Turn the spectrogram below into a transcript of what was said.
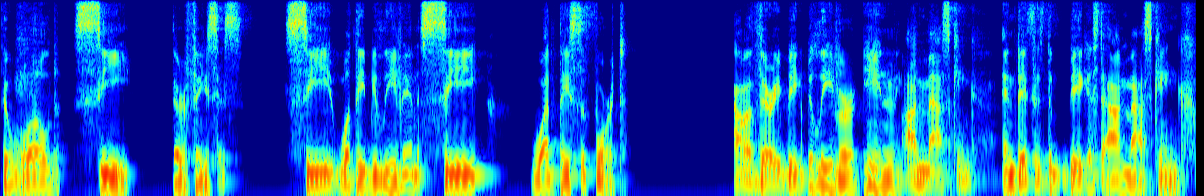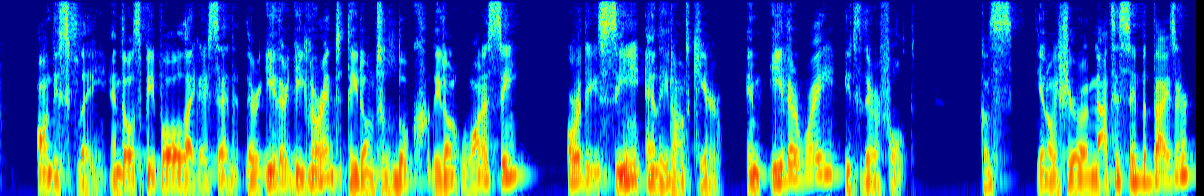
the world see their faces, see what they believe in, see what they support. I'm a very big believer in unmasking. And this is the biggest unmasking on display. And those people, like I said, they're either ignorant, they don't look, they don't want to see, or they see and they don't care. And either way, it's their fault. Because you know, if you're a Nazi sympathizer,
